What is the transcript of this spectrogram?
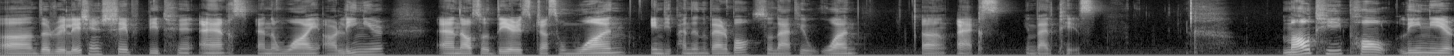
uh, the relationship between x and y are linear, and also there is just one independent variable, so that is one um, x in that case. Multiple linear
